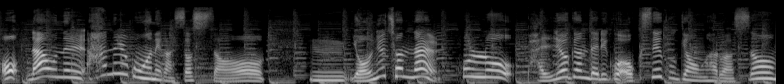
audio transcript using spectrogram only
어, 나 오늘 하늘공원에 갔었어. 음, 연휴 첫날 홀로 반려견 데리고 억새 구경하러 왔어.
